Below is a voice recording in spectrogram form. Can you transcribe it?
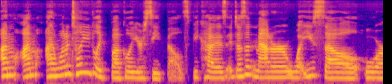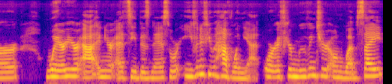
I'm I'm I want to tell you to like buckle your seatbelts because it doesn't matter what you sell or where you're at in your Etsy business or even if you have one yet or if you're moving to your own website,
